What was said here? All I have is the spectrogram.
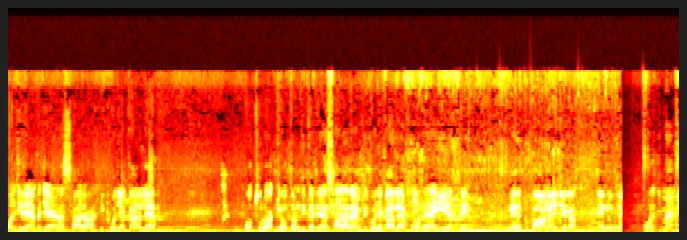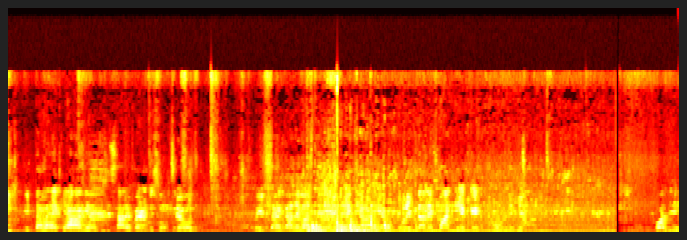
ਔਰ ਜੀ ਰੈਂਪ ਜਿਹੜਾ ਸਾਰਾ ਇੱਕੋ ਜਿਹਾ ਕਰ ਲਿਆ। ਉੱਥੋਂ ਰੱਖ ਕੇ ਉੱਤੋਂ ਦੀ ਜਿਹੜਾ ਸਾਰਾ ਰੈਂਪ ਇੱਕੋ ਜਿਹਾ ਕਰ ਲਿਆ। ਹੁਣ ਰਹਿ ਗਈ ਇੱਥੇ, ਮੇਰੇ ਦੁਕਾਨ ਵਾਲੀ ਜਗ੍ਹਾ। ਇਹਨੂੰ ਔਰ ਜੀ, ਮੈਂ ਵੀ ਇੱਟਾਂ ਲੈ ਕੇ ਆ ਗਿਆ। ਤੁਸੀਂ ਸਾਰੇ ਪੈਣ ਦੀ ਸੋਚ ਰਹੇ ਹੋ ਵੀ ਇੱਟਾਂ ਕਾਦੇ ਵਾਸਤੇ ਲੈ ਕੇ ਆ ਗਿਆ? ਔਰ ਇੱਟਾਂ ਨੇ ਪੰਜ ਇੱਕ ਇੱਕ ਹੋਰ ਲੈ ਗਿਆ। और जी,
